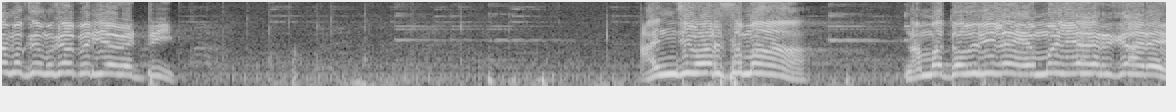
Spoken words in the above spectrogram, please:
நமக்கு மிகப்பெரிய வெற்றி. அஞ்சு வருஷமா நம்ம தொகுதியில் எம்எல்ஏ இருக்காரு.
